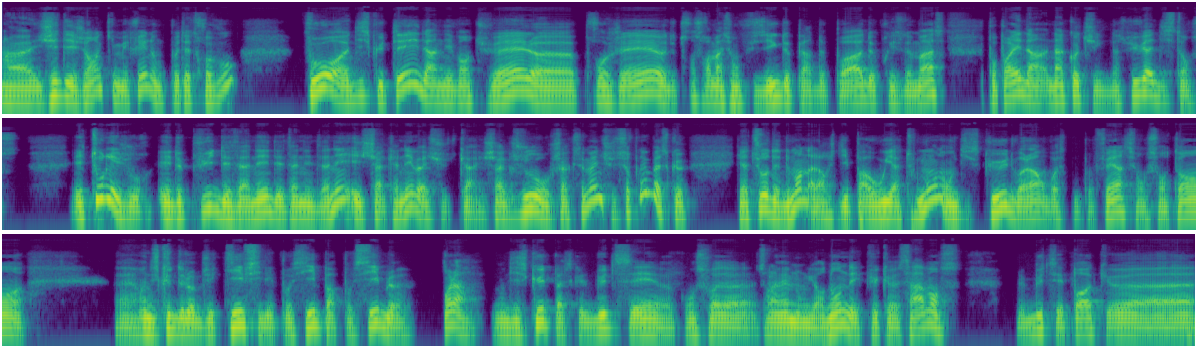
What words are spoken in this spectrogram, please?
euh, j'ai des gens qui m'écrivent, donc peut-être vous, pour euh, discuter d'un éventuel euh, projet de transformation physique, de perte de poids, de prise de masse, pour parler d'un coaching, d'un suivi à distance. Et tous les jours, et depuis des années, des années, des années, et chaque année, bah, chaque jour ou chaque semaine, je suis surpris parce que il y a toujours des demandes. Alors je dis pas oui à tout le monde, on discute, voilà, on voit ce qu'on peut faire, si on s'entend, on discute de l'objectif, s'il est possible, pas possible. Voilà, on discute parce que le but c'est qu'on soit sur la même longueur d'onde et puis que ça avance. Le but c'est pas que euh,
